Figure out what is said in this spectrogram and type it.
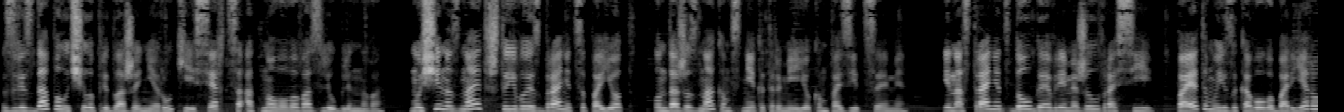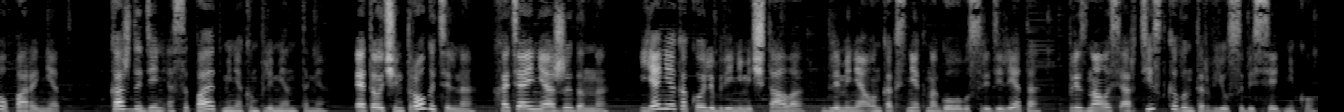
Звезда получила предложение руки и сердца от нового возлюбленного. Мужчина знает, что его избранница поет, он даже знаком с некоторыми ее композициями. Иностранец долгое время жил в России, поэтому языкового барьера у пары нет. Каждый день осыпает меня комплиментами. Это очень трогательно, хотя и неожиданно. Я ни о какой любви не мечтала, для меня он как снег на голову среди лета, призналась артистка в интервью собеседнику.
